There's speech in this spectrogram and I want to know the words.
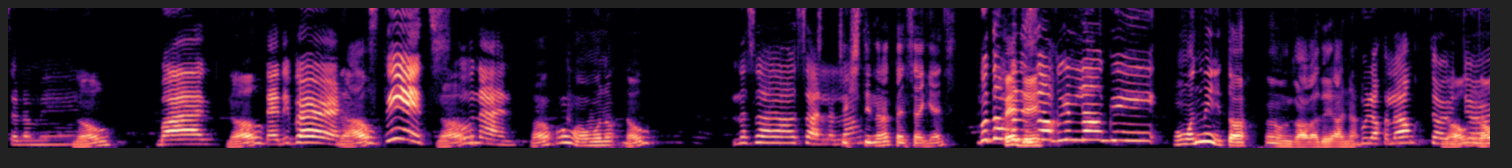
Salamin. No? Bag. No? Teddy bear. No. Stitch. No. Unan. No? Oh, no? No? Nasa sala lang. 16 na lang, 10 seconds? Ba't ang Pwede. bilis sa akin lagi? Oh, 1 minute ah. Oh, kakadaya na. Bulaklak. No, Charger. no.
